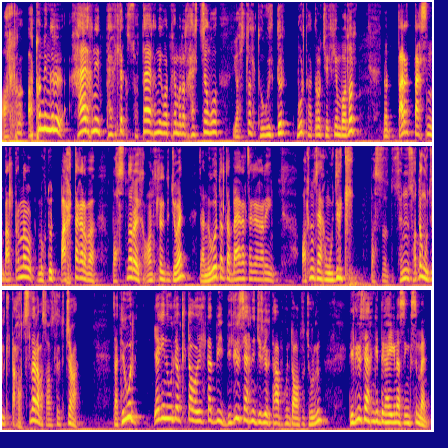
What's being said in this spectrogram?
Отхон дэнгэр хайрхны тахилга сутай хайрхныг бодох юм бол харьцангуй ёслол төгөлдөр бүр тодруулж хэлэх юм бол дараг дагсан далдганаар нөхдүүд багтаагаар болсноор их онцлогдож байна. За нөгөө талдаа байгаль цагаагаарын олон сайхан үзэгдэл бас сонин содон үзэгдэл давхцснараа бас онцлогдож байгаа. За тэгвэл яг энэ үйл явдалтай уялдаад би дэлгэр сайхны жиргэг та бүхэндээ онцолж хүргэнэ. Дэлгэр сайхан гэдэг хаягнаас ингэсэн байна.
